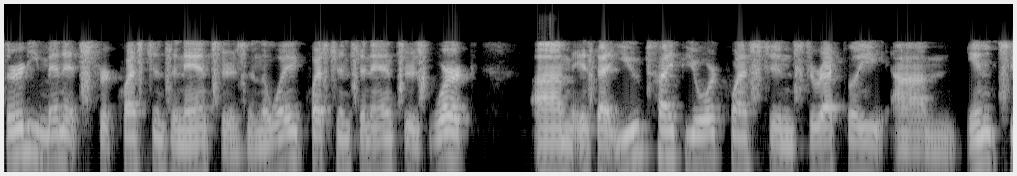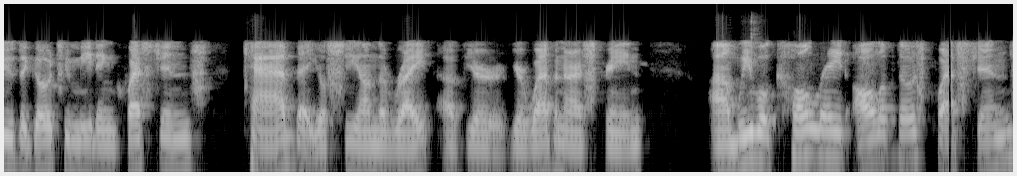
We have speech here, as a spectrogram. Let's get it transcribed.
30 minutes for questions and answers. And the way questions and answers work um, is that you type your questions directly um, into the GoToMeeting questions tab that you'll see on the right of your, your webinar screen. Um, we will collate all of those questions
